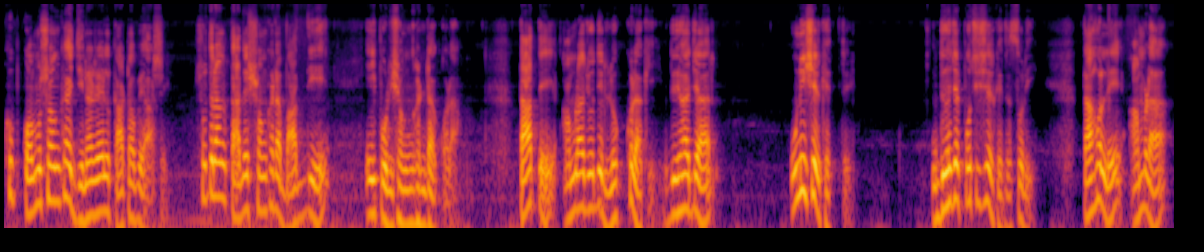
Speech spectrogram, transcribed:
খুব কম সংখ্যায় জেনারেল কাট অফে আসে। সুতরাং তাদের সংখ্যাটা বাদ দিয়ে এই পরিসংখ্যানটা করা। তাতে আমরা যদি লক্ষ্য রাখি, দুই হাজার উনিশের ক্ষেত্রে দু হাজার পঁচিশের ক্ষেত্রে সরি তাহলে আমরা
